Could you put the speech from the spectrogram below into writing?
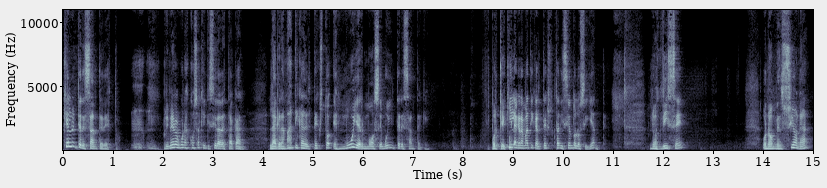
¿Qué es lo interesante de esto? Primero algunas cosas que quisiera destacar. La gramática del texto es muy hermosa y muy interesante aquí. Porque aquí la gramática del texto está diciendo lo siguiente. Nos dice o nos menciona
